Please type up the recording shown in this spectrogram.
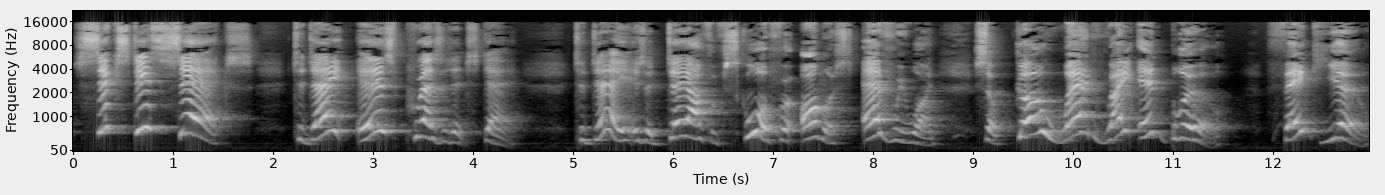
66. Today is President's Day. Today is a day off of school for almost everyone, so go red, white, and blue. Thank you.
